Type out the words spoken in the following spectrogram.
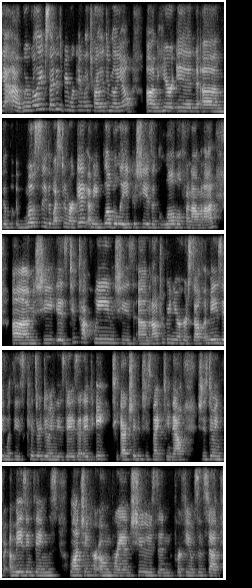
yeah, we're really excited to be working with Charlie D'Amelio um, here in um, the mostly the Western market. I mean, globally because she is a global phenomenon. Um, she is TikTok queen. She's um, an entrepreneur herself. Amazing what these kids are doing these days at age 18, Actually, I think she's 19 now. She's doing amazing things, launching her own brand, shoes and perfumes and stuff.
